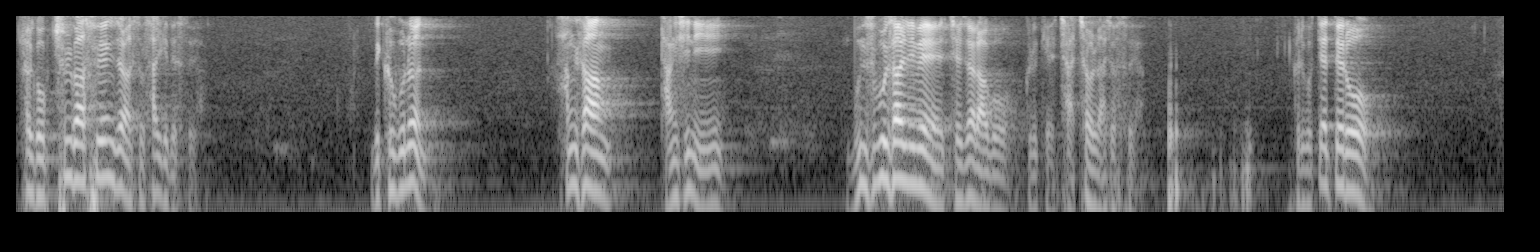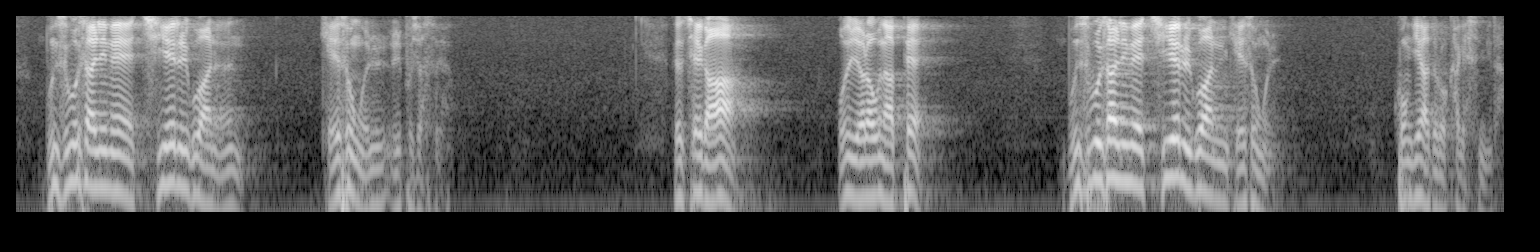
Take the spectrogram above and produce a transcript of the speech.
결국 출가 수행자로서 살게 됐어요. 근데 그분은 항상 당신이 문수보살님의 제자라고 그렇게 자처를 하셨어요. 그리고 때때로 문수보살님의 지혜를 구하는 개송을 읊으셨어요. 그래서 제가 오늘 여러분 앞에 문수보살님의 지혜를 구하는 개송을 공개하도록 하겠습니다.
